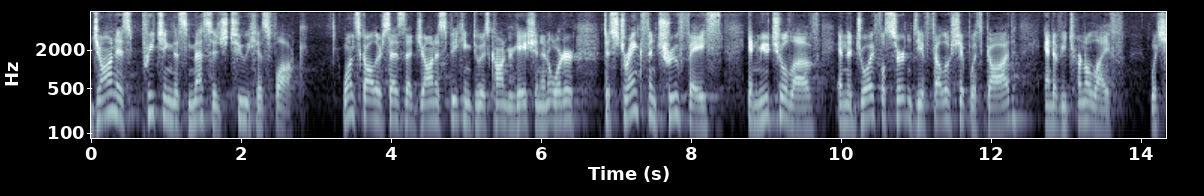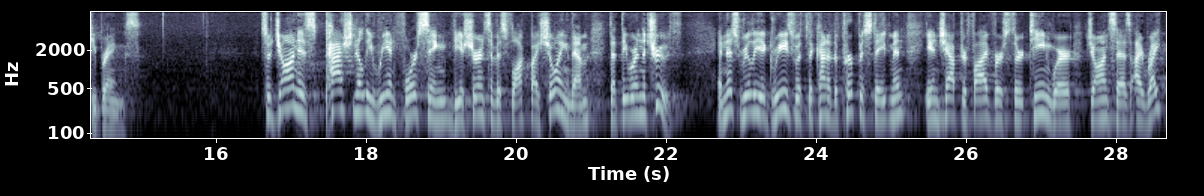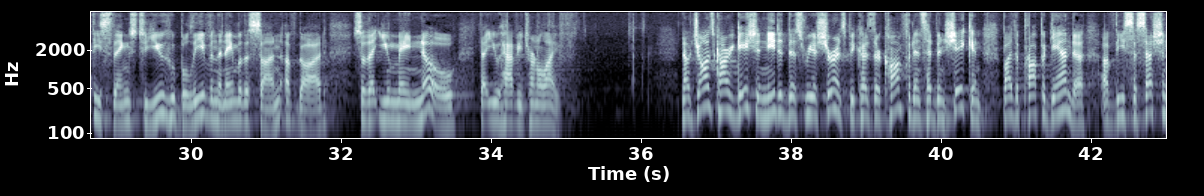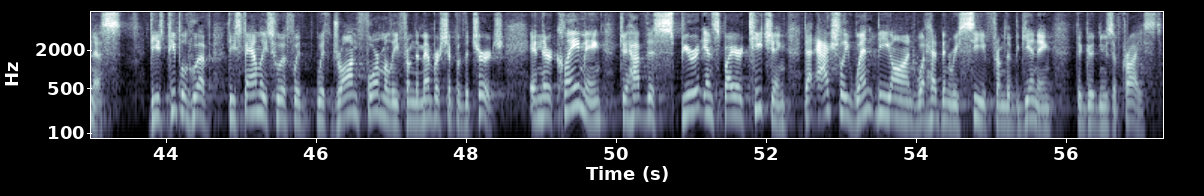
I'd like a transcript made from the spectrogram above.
John is preaching this message to his flock. One scholar says that John is speaking to his congregation in order to strengthen true faith in mutual love and the joyful certainty of fellowship with God and of eternal life, which he brings. So, John is passionately reinforcing the assurance of his flock by showing them that they were in the truth and this really agrees with the kind of the purpose statement in chapter 5 verse 13 where John says, "I write these things to you who believe in the name of the Son of God, so that you may know that you have eternal life." Now, John's congregation needed this reassurance because their confidence had been shaken by the propaganda of these secessionists. These people who have, these families who have withdrawn formally from the membership of the church. And they're claiming to have this spirit inspired teaching that actually went beyond what had been received from the beginning, the good news of Christ.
